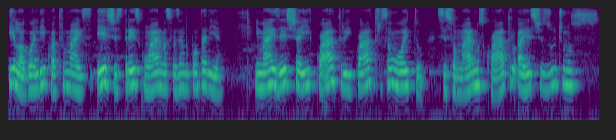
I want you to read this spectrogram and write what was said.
E logo ali quatro mais. Estes três com armas fazendo pontaria. E mais este aí, quatro e quatro são oito. Se somarmos quatro a estes últimos,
